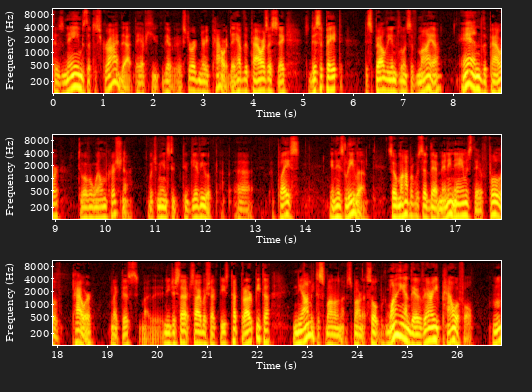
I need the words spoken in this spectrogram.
those names that describe that, they have they have extraordinary power. They have the power, as I say, to dissipate, dispel the influence of Maya, and the power to overwhelm Krishna, which means to, to give you a, a, a place in his Leela. So Mahaprabhu said there are many names, they're full of power, like this, Nija Sarva Shaktis, Tatrarpita, Niyamita Smarana. So, with one hand, they're very powerful, hmm?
